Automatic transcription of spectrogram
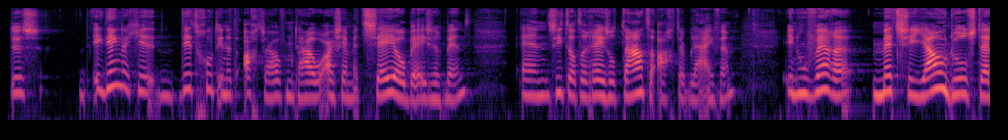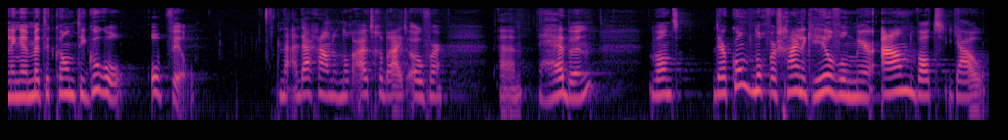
Dus ik denk dat je dit goed in het achterhoofd moet houden als jij met SEO bezig bent en ziet dat de resultaten achterblijven. In hoeverre matchen jouw doelstellingen met de kant die Google op wil? Nou, daar gaan we het nog uitgebreid over um, hebben. Want er komt nog waarschijnlijk heel veel meer aan wat jouw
